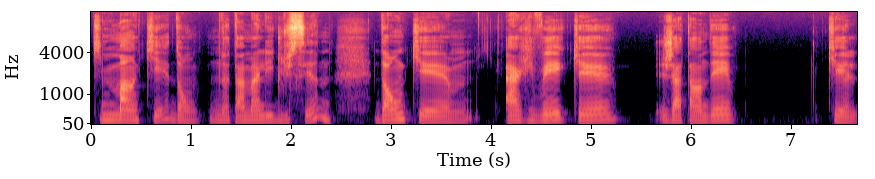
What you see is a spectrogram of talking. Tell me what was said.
qui manquaient, donc notamment les glucides. Donc, euh, arrivé que j'attendais que,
